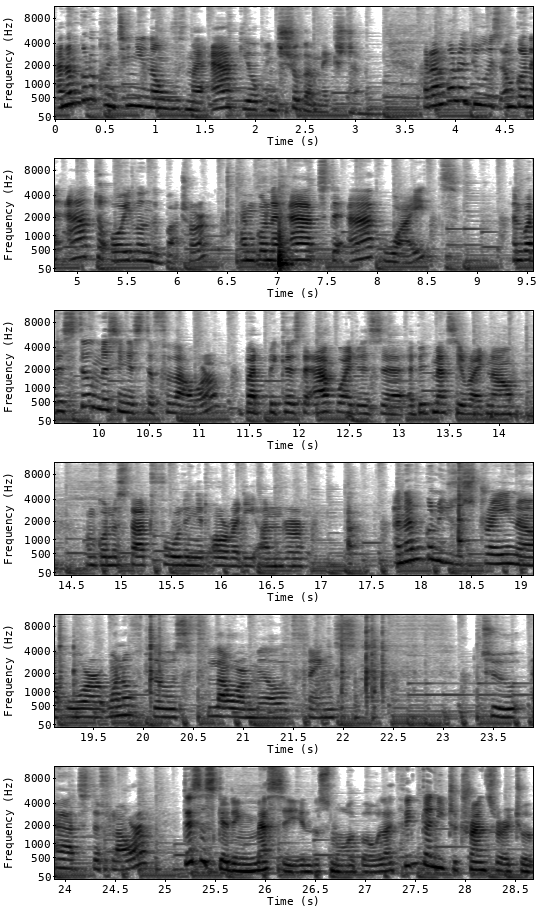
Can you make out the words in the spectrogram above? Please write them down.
And I'm gonna continue now with my egg yolk and sugar mixture. What I'm gonna do is I'm gonna add the oil and the butter. I'm gonna add the egg white and what is still missing is the flour, but because the egg white is uh, a bit messy right now, I'm gonna start folding it already under. And I'm gonna use a strainer or one of those flour mill things to add the flour. This is getting messy in the small bowl. I think I need to transfer it to a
